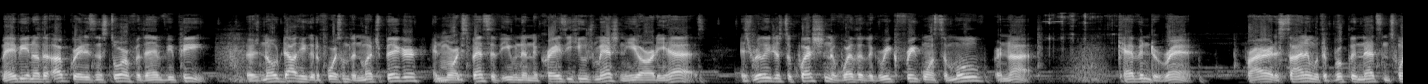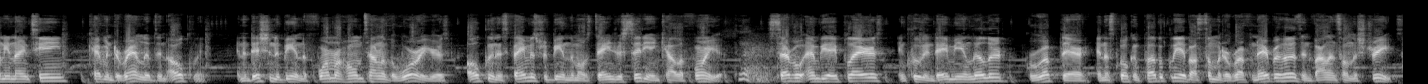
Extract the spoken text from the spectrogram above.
Maybe another upgrade is in store for the MVP. There's no doubt he could afford something much bigger and more expensive even than the crazy huge mansion he already has. It's really just a question of whether the Greek freak wants to move or not. Kevin Durant. Prior to signing with the Brooklyn Nets in 2019, Kevin Durant lived in Oakland. In addition to being the former hometown of the Warriors, Oakland is famous for being the most dangerous city in California. Several NBA players, including Damian Lillard, grew up there and have spoken publicly about some of the rough neighborhoods and violence on the streets.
